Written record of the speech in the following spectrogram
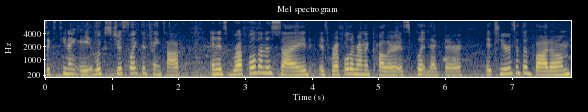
1698. It looks just like the tank top and it's ruffled on the side. It's ruffled around the collar. It's split neck there. It tears at the bottom.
